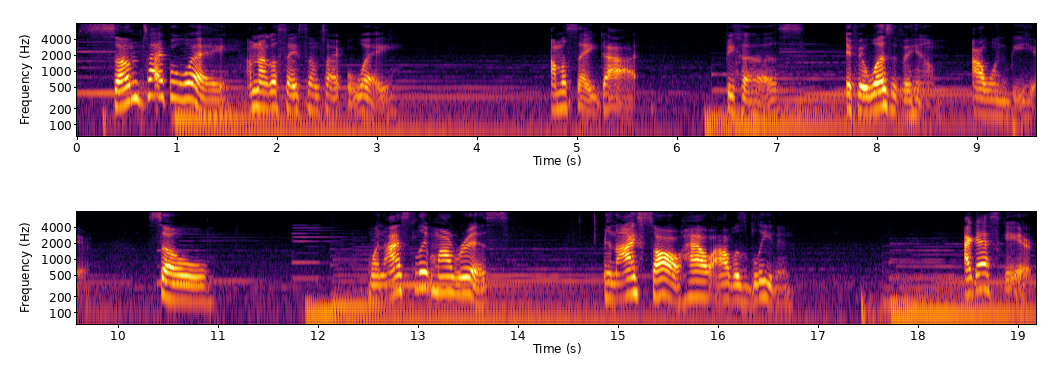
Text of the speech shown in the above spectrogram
some type of way, I'm not gonna say some type of way. I'm gonna say God. Because if it wasn't for him, I wouldn't be here. So when I slit my wrist and I saw how I was bleeding, I got scared.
